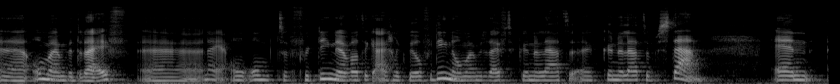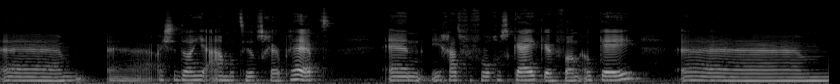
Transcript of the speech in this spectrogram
Uh, om mijn bedrijf, uh, nou ja, om, om, te verdienen wat ik eigenlijk wil verdienen, om mijn bedrijf te kunnen laten, uh, kunnen laten bestaan. En uh, als je dan je aanbod heel scherp hebt en je gaat vervolgens kijken van oké, ehm,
